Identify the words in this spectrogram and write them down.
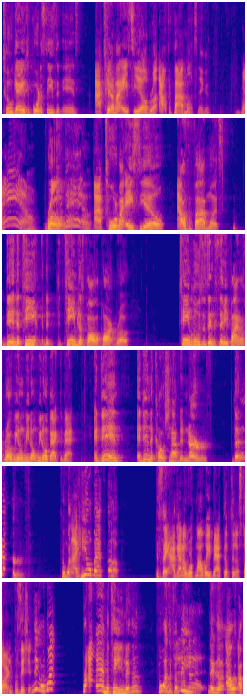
Two games before the season ends, I tear my ACL, bro, out for five months, nigga. Damn, Bro? I tore my ACL out for five months. Then the team, the, the team just fall apart, bro. Team loses in the semifinals, bro. We don't, we don't, we don't back to back. And then, and then the coach have the nerve, the nerve, to when I heal back up, to say I gotta work my way back up to the starting position. Nigga, what? Bro, I am the team, nigga. If it wasn't for me, nigga, I, I,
